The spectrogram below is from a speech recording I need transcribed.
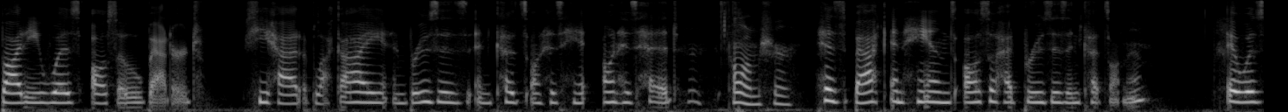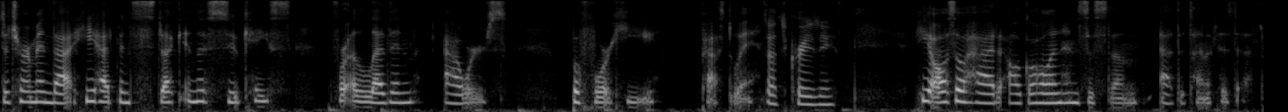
body was also battered. He had a black eye and bruises and cuts on his ha- on his head. Hmm. Oh, I'm sure. His back and hands also had bruises and cuts on them. It was determined that he had been stuck in the suitcase for 11 hours before he passed away. That's crazy. He also had alcohol in his system at the time of his death.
